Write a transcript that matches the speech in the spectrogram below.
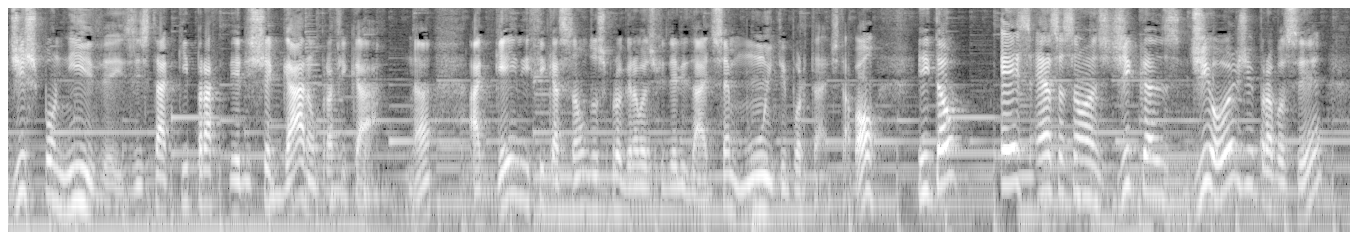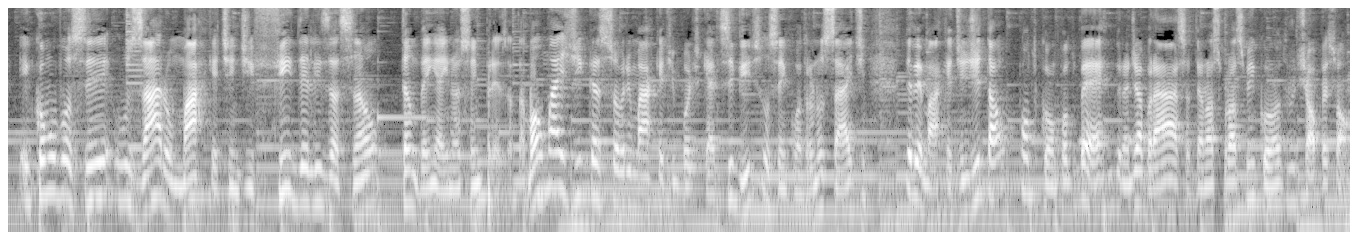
disponíveis, está aqui para eles chegaram para ficar. Né? A gamificação dos programas de fidelidade, isso é muito importante, tá bom? Então, esse, essas são as dicas de hoje para você e como você usar o marketing de fidelização também aí na sua empresa, tá bom? Mais dicas sobre marketing, podcasts e vídeos você encontra no site dbmarketingdigital.com.br. Grande abraço, até o nosso próximo encontro. Tchau, pessoal.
